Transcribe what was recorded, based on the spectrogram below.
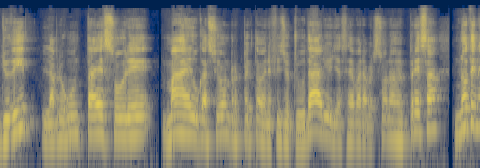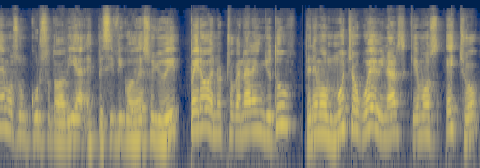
Judith, la pregunta es sobre más educación respecto a beneficios tributarios, ya sea para personas o empresas. No tenemos un curso todavía específico de eso, Judith, pero en nuestro canal en YouTube tenemos muchos webinars que hemos hecho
